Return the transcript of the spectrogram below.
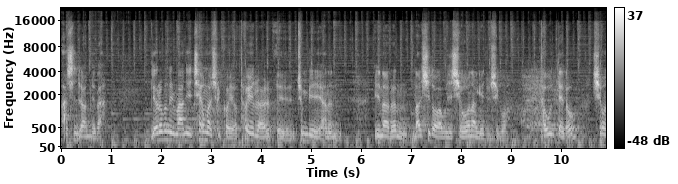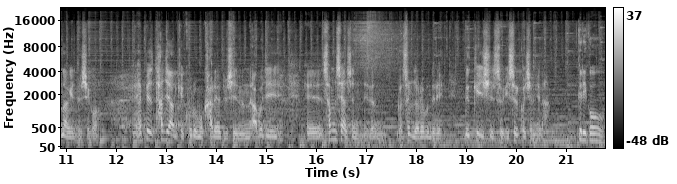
하신 줄 압니다. 여러분들이 많이 체험하실 거예요. 토요일 날 예, 준비하는 이날은 날씨도 아버지 시원하게 해주시고 더운 때도 시원하게 해주시고 햇빛 타지 않게 구름을 가려주시는 아버지 의 섬세하신 이런 것을 여러분들이 느끼실 수 있을 것입니다. 그리고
